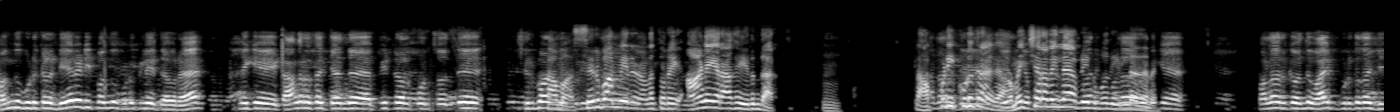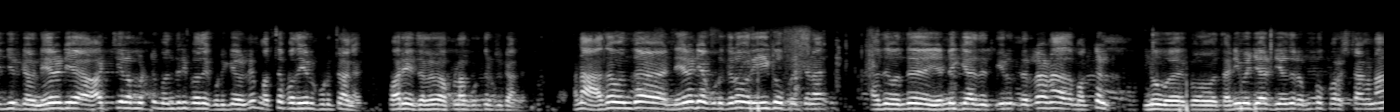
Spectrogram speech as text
பங்கு கொடுக்கல. நேரடி பங்கு கொடுக்கலையே தவிர இன்னைக்கு காங்கிரஸை சேர்ந்த பீட்டர் அல்போன்ஸ் வந்து சிறுபான்மை சிறுபான்மையினர் நலத்துறை ஆணையராக இருந்தார். அப்படி கொடுக்குறாங்க. அமைச்சரவையில அப்படின்னும் போது இல்ல தானே. பலருக்கு வந்து வாய்ப்பு கொடுக்க தான் செஞ்சிருக்காங்க. நேரடியா ஆட்சியில மட்டும் மந்திரி பதவி கொடுக்கவில்லை. மத்த பதவிகள் கொடுக்குறாங்க. வாரிய தலைவர் அப்பெல்லாம் கொடுத்துட்டு இருக்காங்க ஆனா அதை வந்து நேரடியா கொடுக்குற ஒரு ஈகோ பிரச்சனை. அது வந்து என்னைக்கு அது தீரும் தெரியல. ஆனா அது மக்கள் இன்னும் இப்போ தனி மெஜாரிட்டி வந்து ரொம்ப குறைச்சிட்டாங்கன்னா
